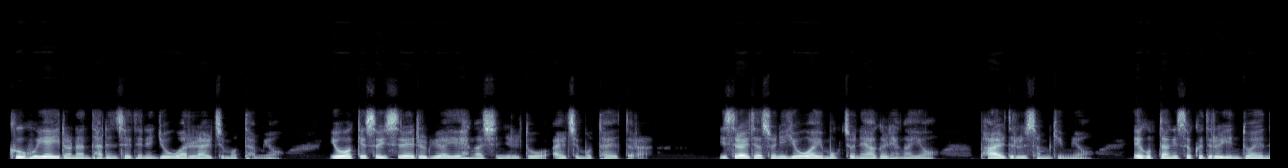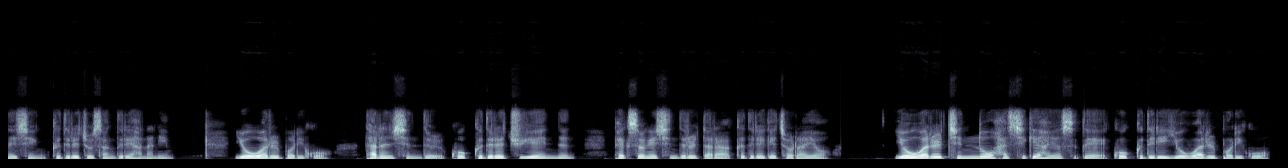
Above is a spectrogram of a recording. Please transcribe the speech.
그 후에 일어난 다른 세대는 여호와를 알지 못하며 여호와께서 이스라엘을 위하여 행하신 일도 알지 못하였더라. 이스라엘 자손이 여호와의 목전에 악을 행하여 바알들을 섬기며 애굽 땅에서 그들을 인도하여 내신 그들의 조상들의 하나님 여호와를 버리고 다른 신들 곧 그들의 주위에 있는 백성의 신들을 따라 그들에게 절하여 여호와를 진노하시게 하였으되 곧 그들이 여호와를 버리고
